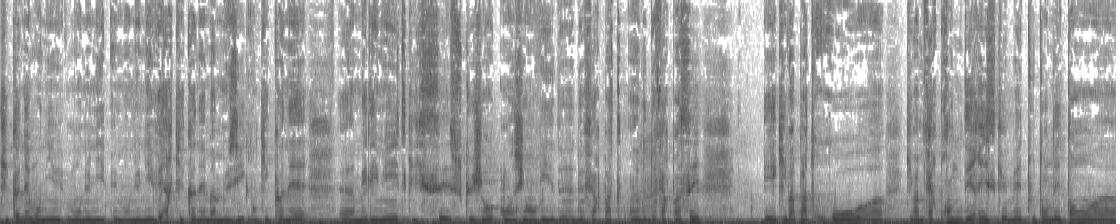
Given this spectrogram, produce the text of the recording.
qui connaît, mon, mon, uni, mon, univers, qui connaît ma musique, donc qui connaît mes limites, qui sait ce que j'ai envie de faire passer et qui va pas trop, euh, qui va me faire prendre des risques, mais tout en étant euh,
